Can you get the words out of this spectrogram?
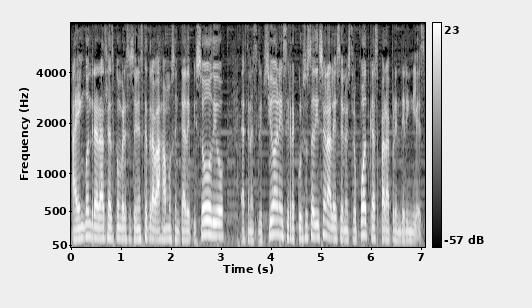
Ahí encontrarás las conversaciones que trabajamos en cada episodio, las transcripciones y recursos adicionales de nuestro podcast para aprender inglés.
